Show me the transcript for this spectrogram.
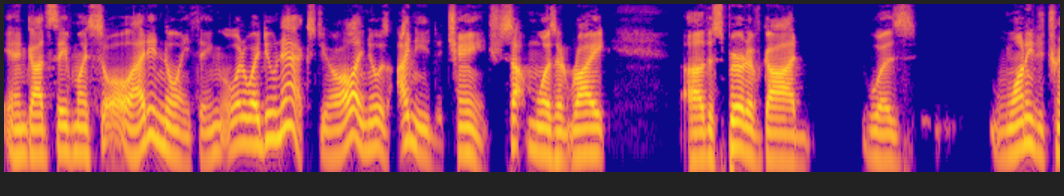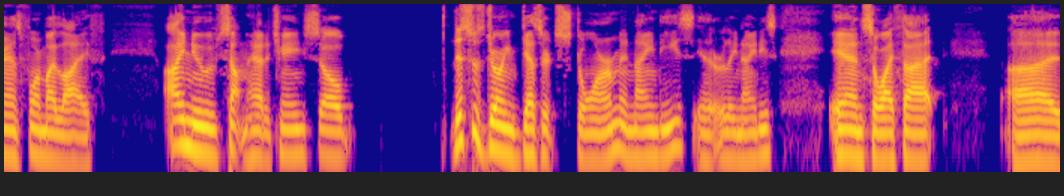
and God saved my soul. I didn't know anything. What do I do next? You know, all I knew is I needed to change. Something wasn't right. Uh, the Spirit of God was wanting to transform my life. I knew something had to change. So this was during Desert Storm in 90s, in early 90s. And so I thought, uh,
